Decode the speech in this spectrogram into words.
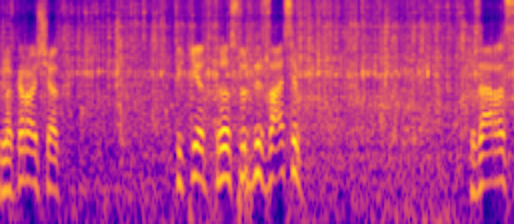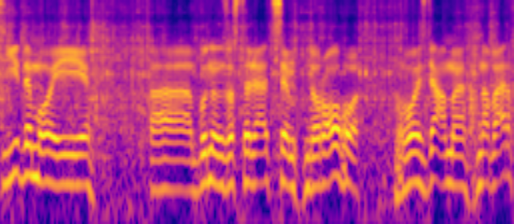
Ну, коротше, от, такий транспортний засіб. Зараз їдемо і будемо заставляти цим дорогу гвоздями наверх.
